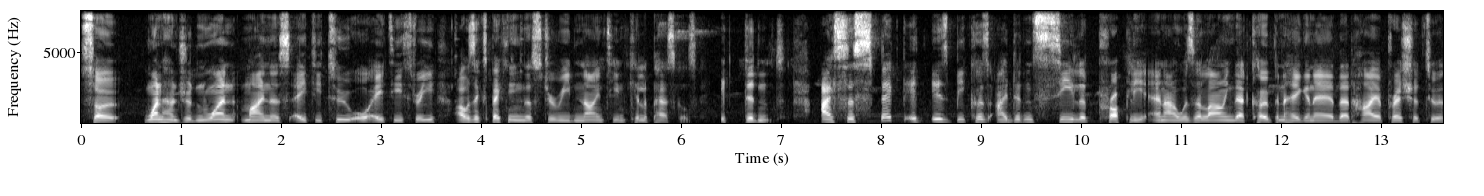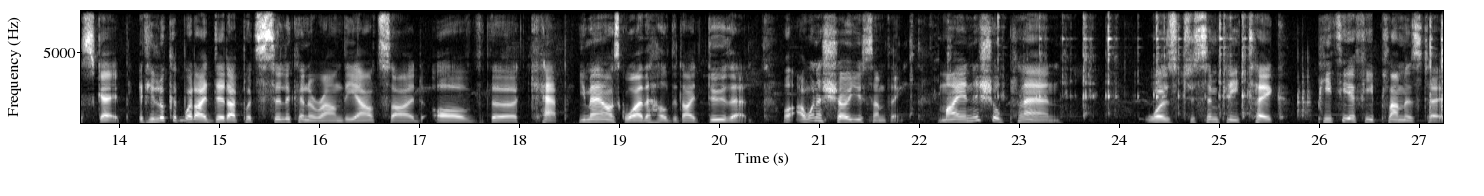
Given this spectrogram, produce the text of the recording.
So 101 minus 82 or 83, I was expecting this to read 19 kilopascals. It didn't. I suspect it is because I didn't seal it properly and I was allowing that Copenhagen air, that higher pressure to escape. If you look at what I did, I put silicon around the outside of the cap. You may ask, why the hell did I do that? Well, I want to show you something. My initial plan was to simply take PTFE plumber's tape,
